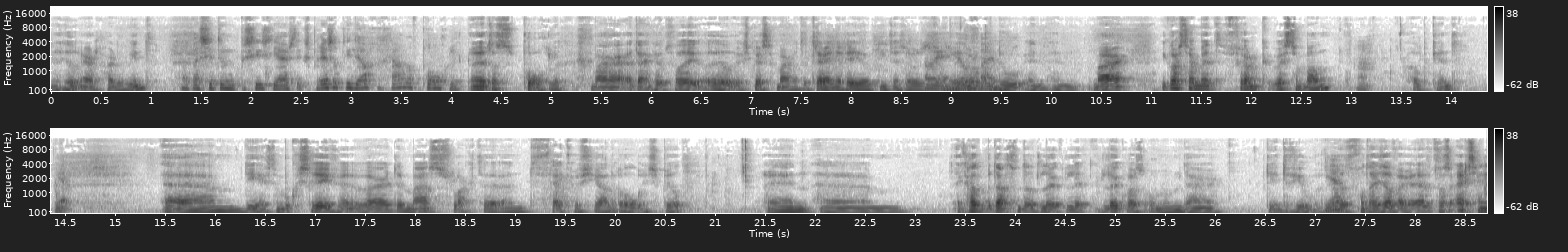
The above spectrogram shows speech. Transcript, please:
een heel erg harde wind. Was je toen precies juist expres op die dag gegaan of per ongeluk? Eh, het was per ongeluk. Maar uiteindelijk heb ik het wel heel, heel expres gemaakt, want de treinen reden ook niet en zo. Dus Oh ja, het heel fijn. gedoe. En, en, maar ik was daar met Frank Westerman, Ah. al bekend. Ja. Ehm, die heeft een boek geschreven waar de Maasvlakte een vrij cruciale rol in speelt. En ehm, ik had bedacht dat het leuk, le- leuk was om hem daar te interviewen. Ja. Dat vond hij zelf eigenlijk. Het was eigenlijk zijn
